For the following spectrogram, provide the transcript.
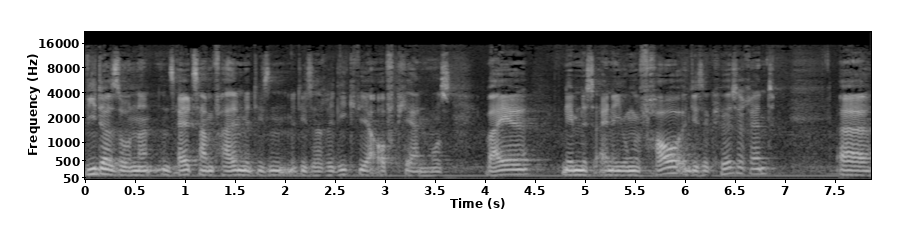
wieder so einen, einen seltsamen Fall mit, diesen, mit dieser Reliquie aufklären muss, weil nämlich eine junge Frau in diese Kirche rennt, äh,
